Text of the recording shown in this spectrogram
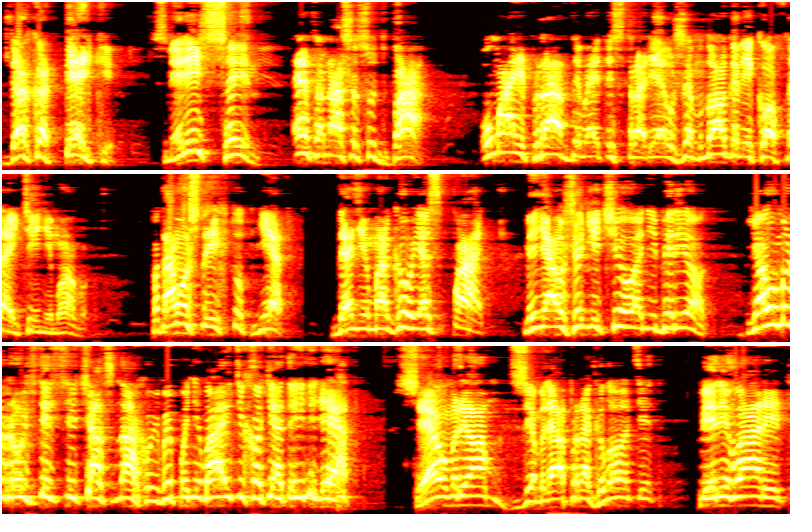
до копейки. Смирись, сын, это наша судьба. Ума и правды в этой стране уже много веков найти не могут. Потому что их тут нет. Да не могу я спать. Меня уже ничего не берет. Я умру здесь сейчас нахуй. Вы понимаете хоть это или нет? Все умрем, земля проглотит, переварит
